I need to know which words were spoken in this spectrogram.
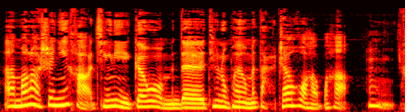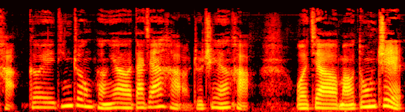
啊，毛老师您好，请你跟我们的听众朋友们打招呼好不好？嗯，好，各位听众朋友，大家好，主持人好，我叫毛东志。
